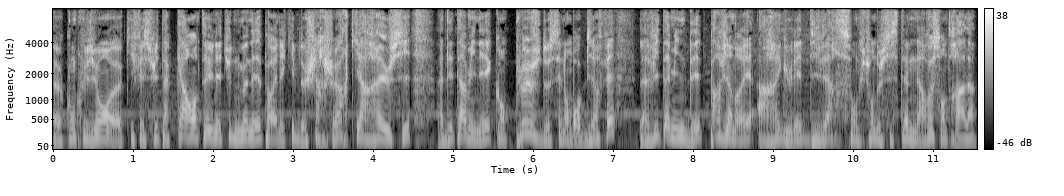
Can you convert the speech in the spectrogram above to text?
Euh, conclusion euh, qui fait suite à 41 études menées par une équipe de chercheurs qui a réussi à déterminer qu'en plus de ses nombreux bienfaits, la vitamine D parviendrait à réguler diverses fonctions du système nerveux central.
